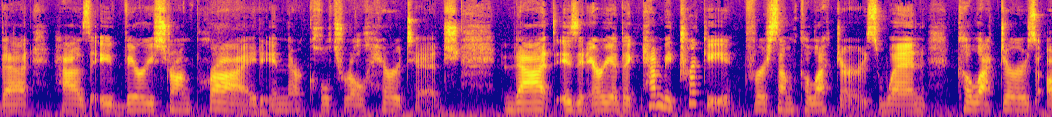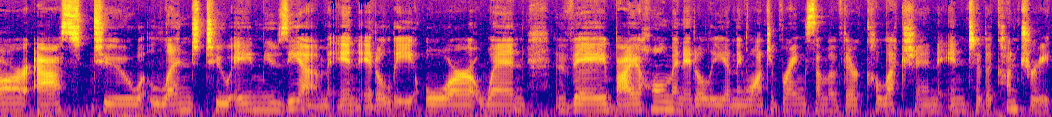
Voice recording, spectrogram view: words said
that has a very strong pride in their cultural heritage that is an area that can be tricky for some collectors when collectors are asked to lend to a museum in Italy or when they buy a home in Italy and they want to bring some of their collection into the country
